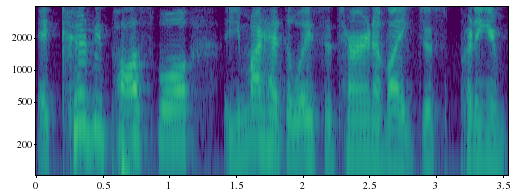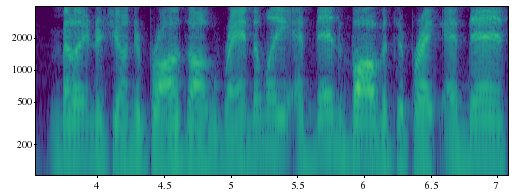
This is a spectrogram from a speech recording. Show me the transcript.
it could be possible. You might have to waste a turn of like just putting your Metal Energy on your Bronzong randomly, and then evolve it to break, and then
